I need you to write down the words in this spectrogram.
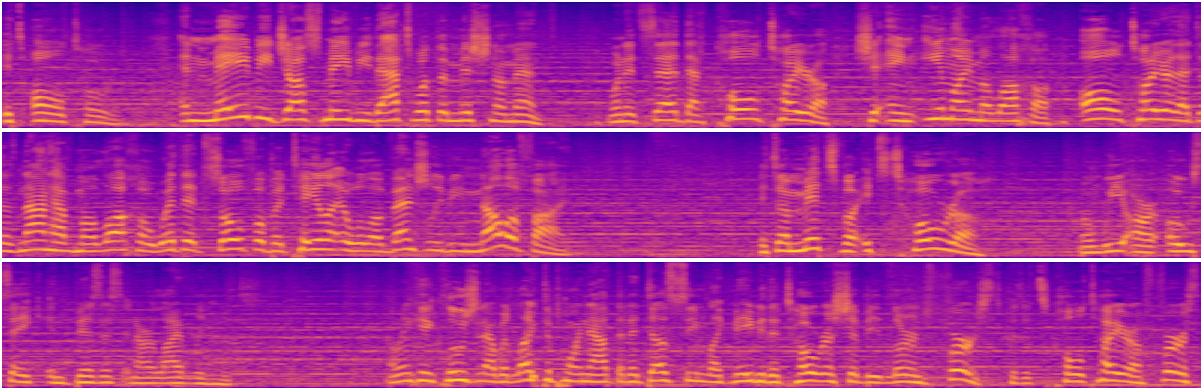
It's all Torah. And maybe, just maybe, that's what the Mishnah meant when it said that kol Torah she'ain imay melacha, all Torah that does not have melacha with it, sofa batela, it will eventually be nullified. It's a mitzvah, it's Torah when we are osake in business in our livelihoods. Now, in conclusion, I would like to point out that it does seem like maybe the Torah should be learned first, because it's Kol Torah first,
